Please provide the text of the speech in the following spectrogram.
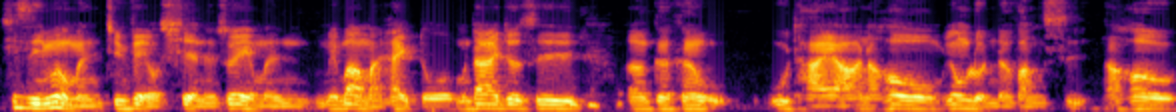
其实因为我们经费有限的，所以我们没办法买太多。我们大概就是呃，可可能舞台啊，然后用轮的方式，然后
